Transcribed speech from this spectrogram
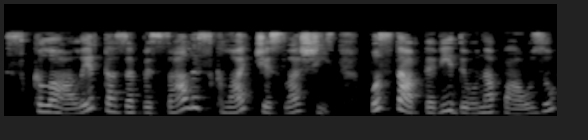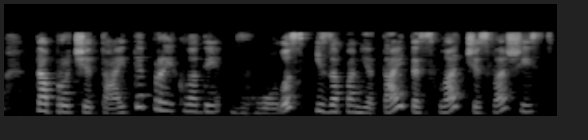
склали та записали склад числа 6. Поставте відео на паузу та прочитайте приклади вголос і запам'ятайте склад числа 6.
